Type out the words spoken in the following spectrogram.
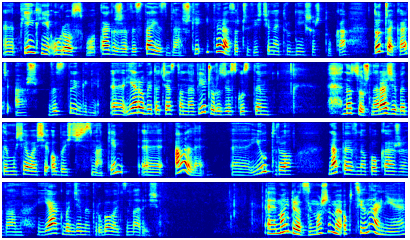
E, pięknie urosło, tak że wystaje z blaszki i teraz oczywiście najtrudniejsza sztuka doczekać aż wystygnie. E, ja robię to ciasto na wieczór, w związku z tym no cóż, na razie będę musiała się obejść smakiem, e, ale jutro na pewno pokażę Wam, jak będziemy próbować z Marysią. Moi drodzy, możemy opcjonalnie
